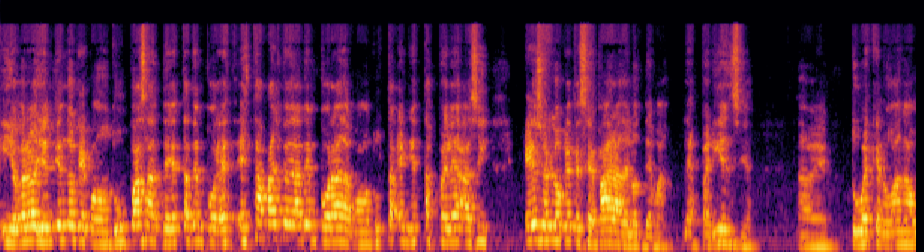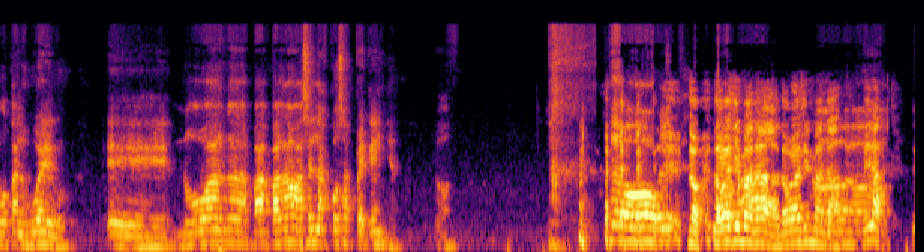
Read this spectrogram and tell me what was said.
Y yo creo, yo entiendo que cuando tú pasas de esta temporada, esta parte de la temporada, cuando tú estás en estas peleas así, eso es lo que te separa de los demás, la experiencia. Tú ves que no van a votar el juego, eh, no van a, van a hacer las cosas pequeñas. No. no, no, no, voy a decir más nada, no voy a decir más nada. Mira, y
